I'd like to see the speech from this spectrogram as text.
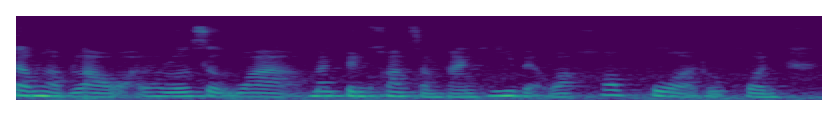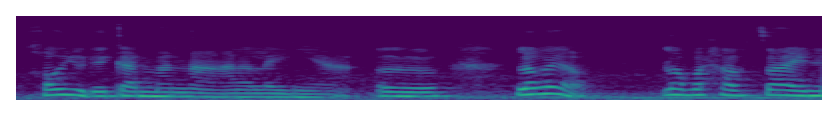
สำหรับเราอะเรารู้สึกว่ามันเป็นความสัมพันธ์ที่แบบว่าครอบครัวทุกคนเขาอยู่ด้วยกันมานานอะไรเงี้ย เออ แล้วแบบเราประทับใจใน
